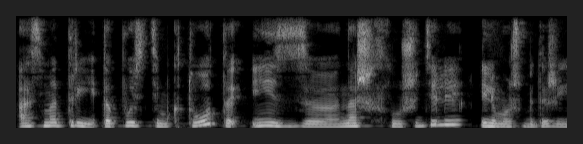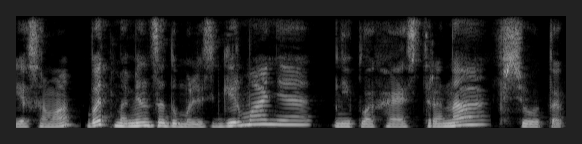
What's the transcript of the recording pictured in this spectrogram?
А смотри, допустим, кто-то из э, наших слушателей, или, может быть, даже я сама, в этот момент задумались, Германия неплохая страна, все так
